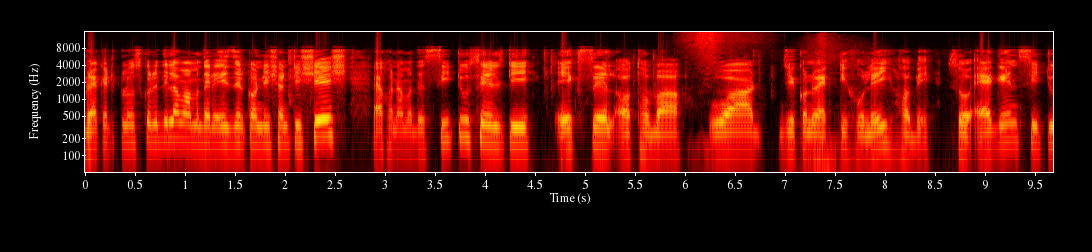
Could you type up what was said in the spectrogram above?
ব্র্যাকেট ক্লোজ করে দিলাম, আমাদের এজ এর কন্ডিশনটি শেষ। এখন আমাদের সি টু সেলটি এক্সেল অথবা ওয়ার্ড যে কোনো একটি হলেই হবে। সো অ্যাগেন সি টু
